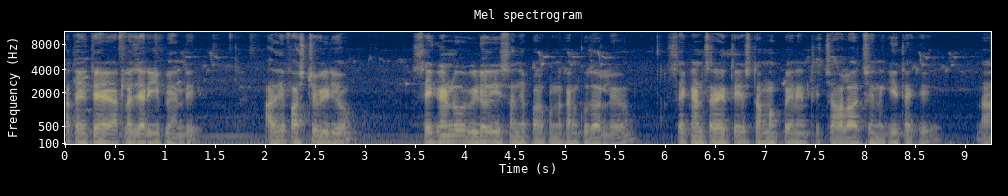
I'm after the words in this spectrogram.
కథ అయితే అట్లా జరిగిపోయింది. అది ఫస్ట్ వీడియో. సెకండ్ వీడియో తీస్తాను చెప్పనుకున్నా కానీ కుదరలేదు. సెకండ్ సార్ అయితే స్టమక్ పెయిన్ అయితే చాలా వచ్చింది గీతకి. ఆ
